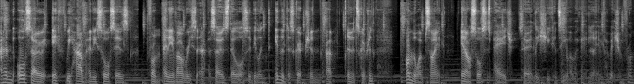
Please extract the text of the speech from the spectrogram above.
And also, if we have any sources from any of our recent episodes, they'll also be linked in the description, uh, in the description, on the website, in our sources page, so at least you can see where we're getting our information from.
